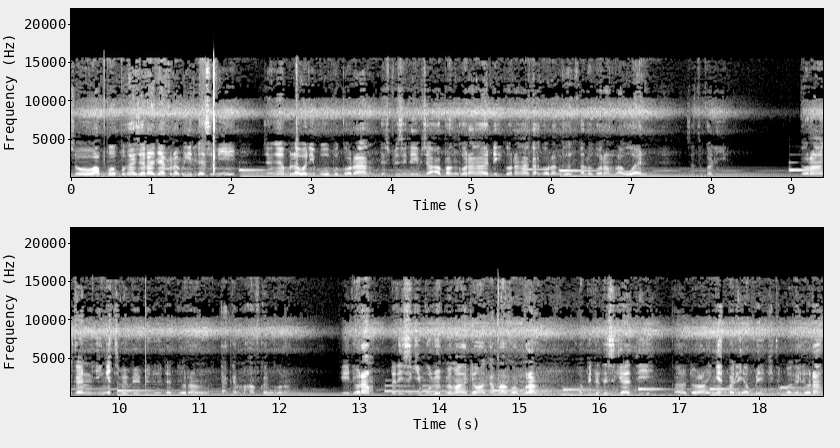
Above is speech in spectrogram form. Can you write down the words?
So apa pengajaran yang aku nak bagi dekat sini Jangan melawan ibu bapa korang Especially macam abang korang, adik korang, kakak korang ke Kalau korang melawan Satu kali Diorang akan ingat sampai bila Dan diorang tak akan maafkan korang Okay, diorang dari segi mulut memang diorang akan maafkan korang Tapi dari segi hati Kalau diorang ingat balik apa yang kita buat kat diorang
